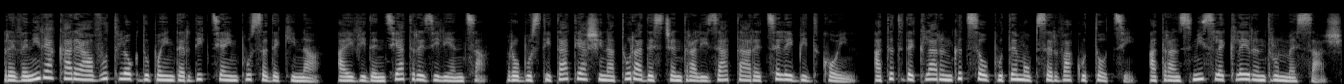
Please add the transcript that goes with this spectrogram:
Revenirea care a avut loc după interdicția impusă de China a evidențiat reziliența, robustitatea și natura descentralizată a rețelei Bitcoin, atât de clar încât să o putem observa cu toții, a transmis Leclerc într-un mesaj.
